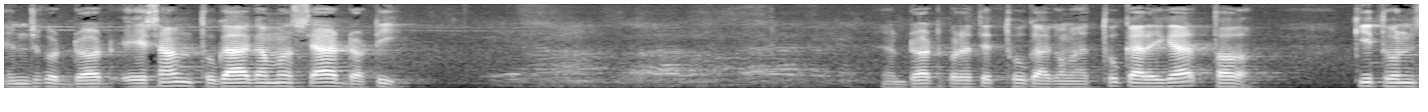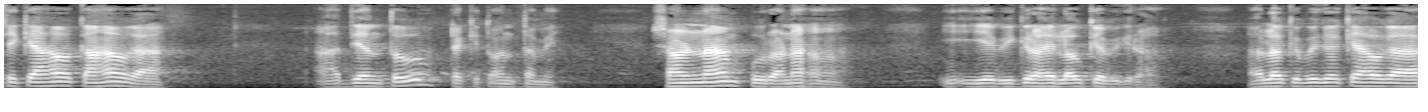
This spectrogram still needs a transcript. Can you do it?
इनको डट ऐसा थुगागम स्या डटी। डट पर रहते थूक आगम थूक रहेगा थ कित होने से क्या हो, कहाँ होगा? आद्यंतो टकित अंत में स्वर्णाम पुराण ये विग्रह है, लौक्य विग्रह। अलौक्य विग्रह क्या होगा?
